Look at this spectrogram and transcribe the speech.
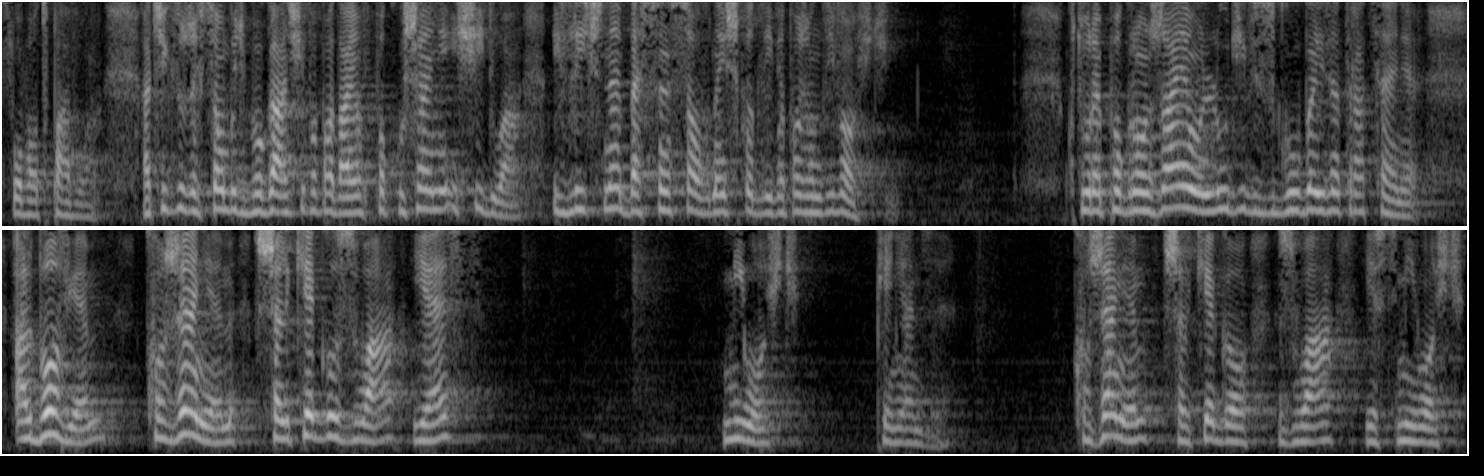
słowa od Pawła. A ci, którzy chcą być bogaci, popadają w pokuszenie i sidła i w liczne, bezsensowne i szkodliwe porządliwości, które pogrążają ludzi w zgubę i zatracenie. Albowiem korzeniem wszelkiego zła jest miłość pieniędzy. Korzeniem wszelkiego zła jest miłość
